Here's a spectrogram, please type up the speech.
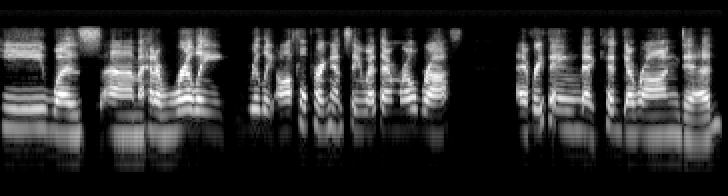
he was, um, I had a really, really awful pregnancy with him, real rough. Everything that could go wrong did,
